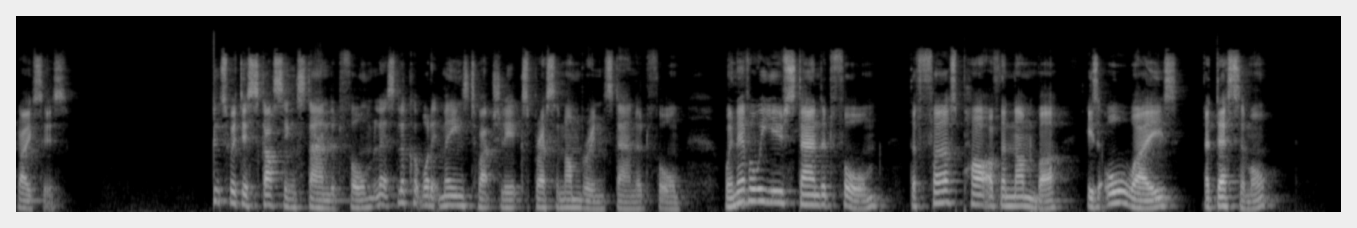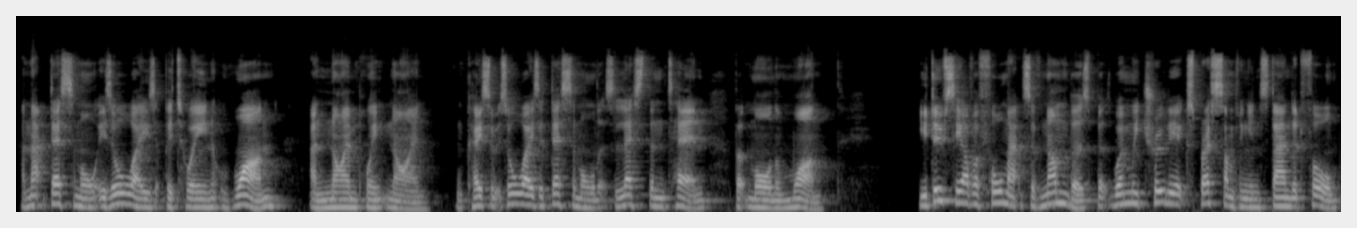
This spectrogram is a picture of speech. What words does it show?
places. Since we're discussing standard form, let's look at what it means to actually express a number in standard form. Whenever we use standard form, the first part of the number is always a decimal, and that decimal is always between 1 and 9.9. Okay, so it's always a decimal that's less than 10 but more than 1. You do see other formats of numbers, but when we truly express something in standard form,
